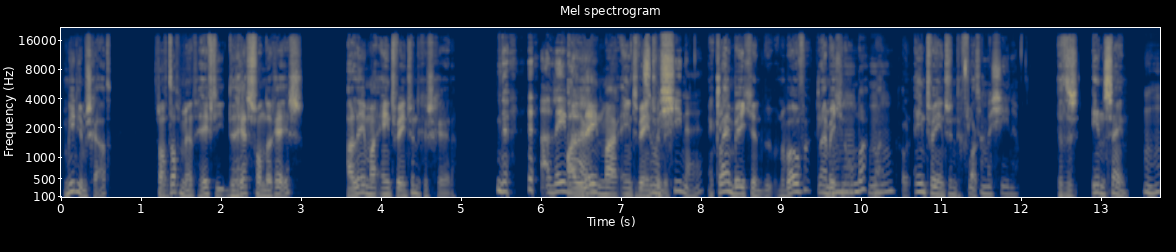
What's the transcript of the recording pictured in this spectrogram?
mediums gaat. Vanaf dat moment heeft hij de rest van de race alleen maar 1.22 gereden. Alleen maar. Alleen maar 1.22. Het is een machine, hè? Een klein beetje naar boven, een klein beetje Mhm, naar onder, mhm. maar gewoon 1,22 vlak. Is een machine. Dat is insane. Mhm.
